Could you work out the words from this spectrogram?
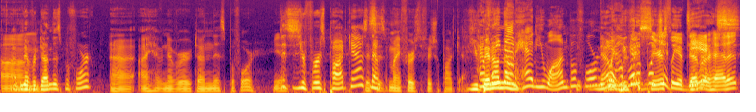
I've never um, done this before. Uh, I have never done this before. Yeah. This is your first podcast. This Now, is my first official podcast. you've Have been we on not the had you on before? No, Wow, you what a guys bunch seriously of have never dicks. had it?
